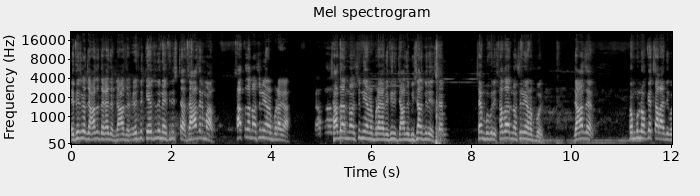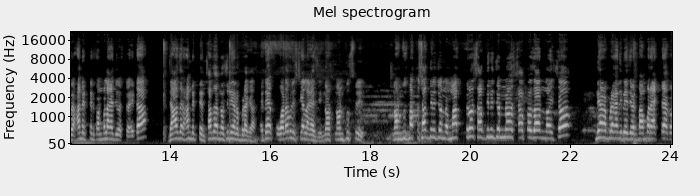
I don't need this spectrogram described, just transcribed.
এই ফ্রিজটা জাহাজের দেখা যায় জাহাজের। এটা যদি কেউ যদি নেয় ফ্রিজটা জাহাজের মাল। সাত হাজার নয়শো নিরানব্বই টাকা। সাত হাজার নয়শো নিরানব্বই টাকা দিয়ে ফ্রিজ জাহাজের বিশাল ফ্রিজ শ্যাম্পু ফ্রিজ সাত হাজার নয়শো নিরানব্বই। জাহাজের সম্পূর্ণ ওকে চালাই দিব হান্ড্রেড টেন কনফার্ম লাগাই দিব এটা জাহাজের হান্ড্রেড টেন সাত হাজার নশো নিরানব্বই টাকা। এটা ওয়াটাবল স্টিকার লাগাইছি নন ফুস ফ্রিজ নন ফুস মাত্র সাত দিনের জন্য, মাত্র সাত দিনের জন্য সাত হাজার নয়শো নিরানব্বই টাকা দিয়ে পেয়ে যাবেন। বাম্পার এক টাকা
